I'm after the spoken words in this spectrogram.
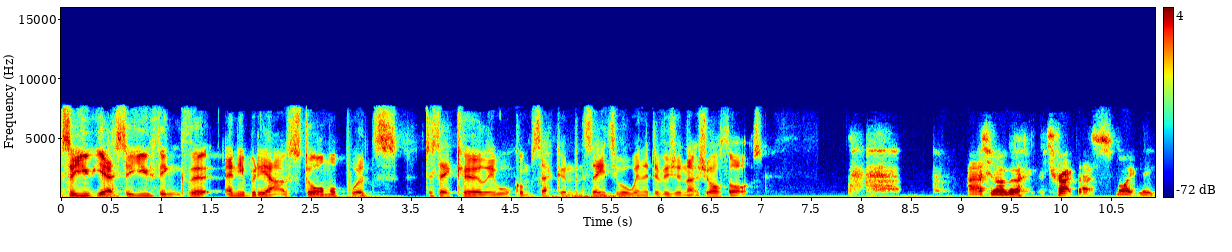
So you yeah, so you think that anybody out of Storm upwards to say Curly will come second and Sati will win the division? That's your thoughts. Actually, I'm going to retract that slightly.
